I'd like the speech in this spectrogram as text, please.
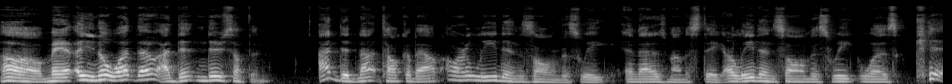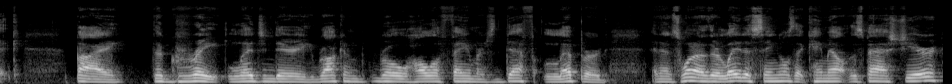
Oh, man. You know what, though? I didn't do something. I did not talk about our lead in song this week, and that is my mistake. Our lead in song this week was Kick by the great, legendary rock and roll Hall of Famers, Def Leppard and it's one of their latest singles that came out this past year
